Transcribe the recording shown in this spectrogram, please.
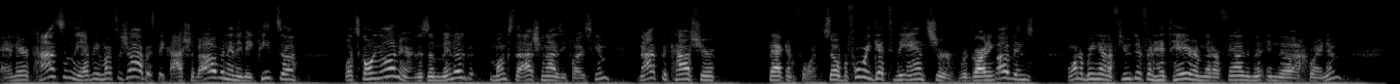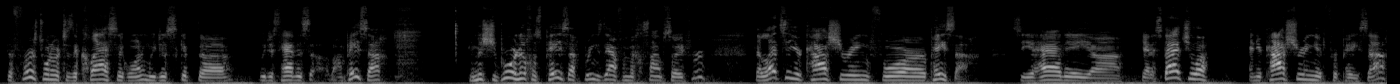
and they're constantly every of Shabbos they kasher the oven and they make pizza. What's going on here? There's a minig amongst the Ashkenazi poskim not to kasher back and forth. So before we get to the answer regarding ovens, I want to bring down a few different heterim that are found in the in the Achronim. The first one, which is a classic one, we just skipped. Uh, we just had this on Pesach. The Mishnah Berurah Hilchos Pesach brings down from the Chassam Sofer that let's say you're kashering for Pesach. So you had a uh, you had a spatula and you're koshering it for Pesach.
